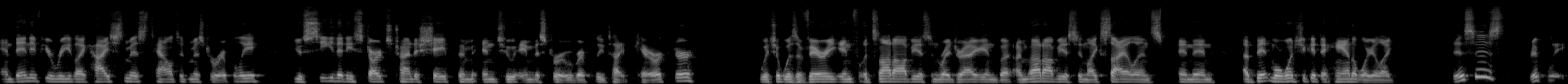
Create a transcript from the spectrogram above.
and then if you read like Highsmith's Talented Mr. Ripley, you see that he starts trying to shape him into a Mr. Ripley type character, which it was a very influ- it's not obvious in Red Dragon, but I'm not obvious in like Silence, and then a bit more once you get to Hannibal, you're like, this is Ripley.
